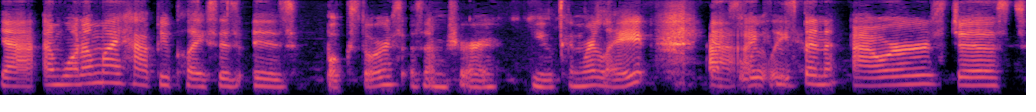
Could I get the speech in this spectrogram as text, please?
Yeah, and one of my happy places is bookstores, as I'm sure you can relate. Absolutely. Yeah, I can spend hours just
